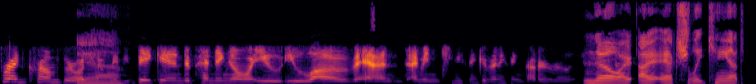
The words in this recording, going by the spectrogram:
breadcrumbs or what yeah. maybe bacon, depending on what you you love. And I mean, can you think of anything better, really? No, I, I actually can't.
